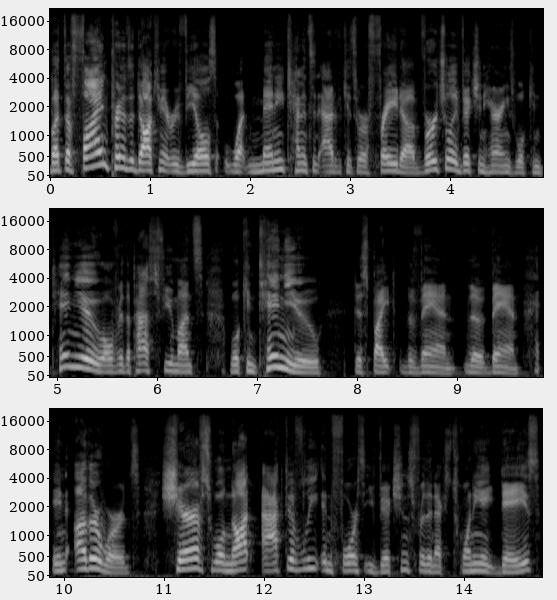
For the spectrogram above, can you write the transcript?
But the fine print of the document reveals what many tenants and advocates were afraid of. Virtual eviction hearings will continue over the past few months, will continue despite the van the ban. In other words, sheriffs will not actively enforce evictions for the next 28 days,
